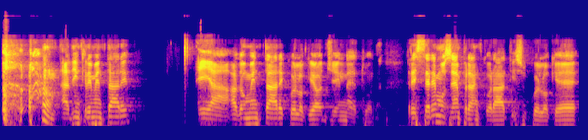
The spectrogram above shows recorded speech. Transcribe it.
ad incrementare e a, ad aumentare quello che oggi è il network. Resteremo sempre ancorati su quello che è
